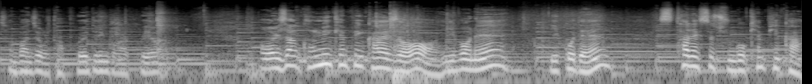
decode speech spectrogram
전반적으로 다 보여드린 것 같고요. 어, 이상 국민 캠핑카에서 이번에 입고된 스타렉스 중고 캠핑카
